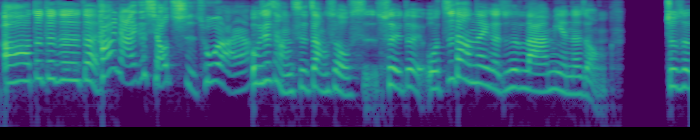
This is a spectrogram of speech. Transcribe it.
哦？对对对对对，他会拿一个小尺出来啊。我比较常吃藏寿司，所以对我知道那个就是拉面那种，就是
